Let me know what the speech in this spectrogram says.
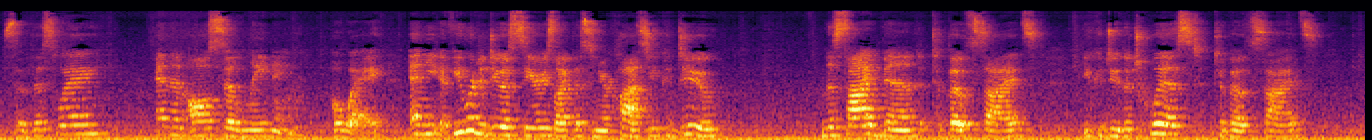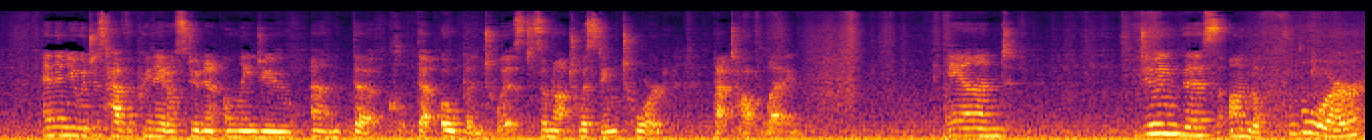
So this way, and then also leaning away. And if you were to do a series like this in your class, you could do the side bend to both sides. You could do the twist to both sides. And then you would just have the prenatal student only do um, the, the open twist, so not twisting toward that top leg. And doing this on the floor,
